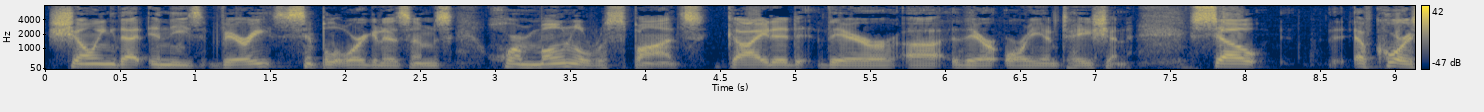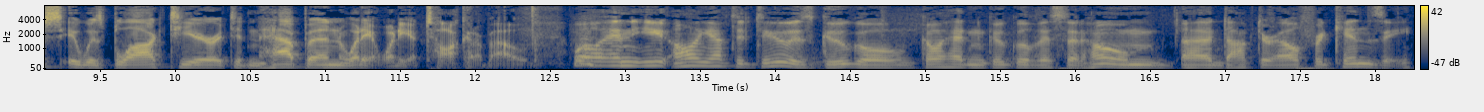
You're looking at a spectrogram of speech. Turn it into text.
showing that in these very simple organisms, hormonal response guided their uh, their orientation. So. Of course, it was blocked here. It didn't happen. What are you, what are you talking about? Well, and you, all you have to do is Google. Go ahead and Google this at home. Uh, Dr. Alfred Kinsey.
